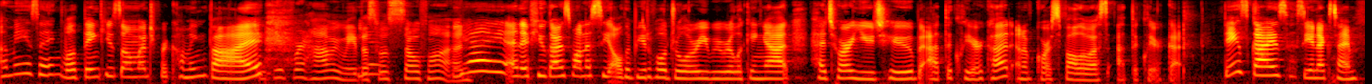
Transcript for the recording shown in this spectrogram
Amazing. Well, thank you so much for coming by. Thank you for having me. This Yeah. was so fun. Yay! And if you guys want to see all the beautiful jewelry we were looking at, head to our YouTube at The Clear Cut and, of course, follow us at The Clear Cut. Thanks, guys. See you next time.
